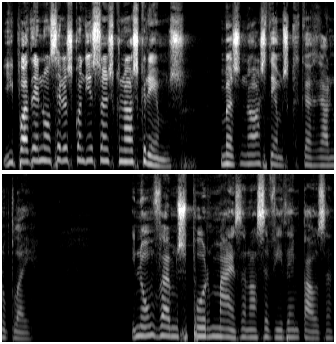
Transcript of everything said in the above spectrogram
E podem não ser as condições que nós queremos, mas nós temos que carregar no play. E não vamos pôr mais a nossa vida em pausa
